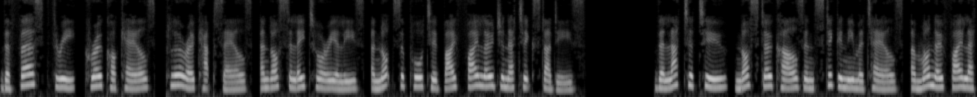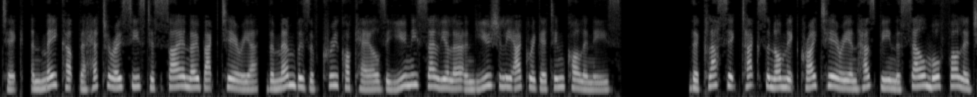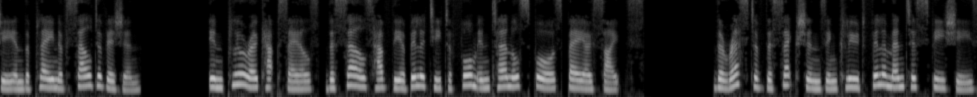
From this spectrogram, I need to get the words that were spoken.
The first three, chroococcales, pleurocapsales, and oscillatoriales, are not supported by phylogenetic studies. The latter two, nostocales and stigonematales, are monophyletic, and make up the heterocystous cyanobacteria. The members of chroococcales are unicellular and usually aggregate in colonies. The classic taxonomic criterion has been the cell morphology and the plane of cell division. In pleurocapsales, the cells have the ability to form internal spores baeocytes. The rest of the sections include filamentous species.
